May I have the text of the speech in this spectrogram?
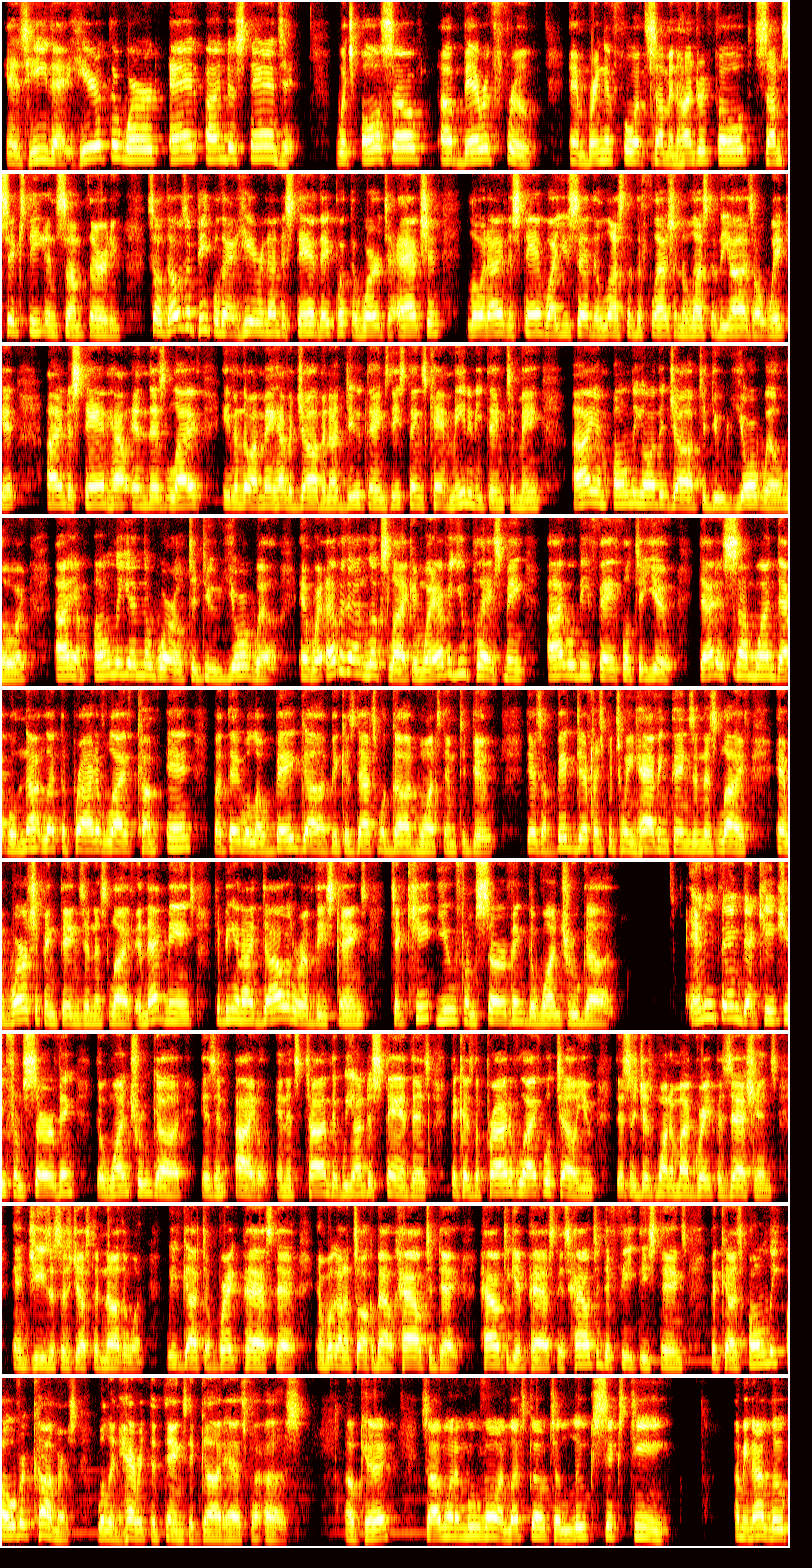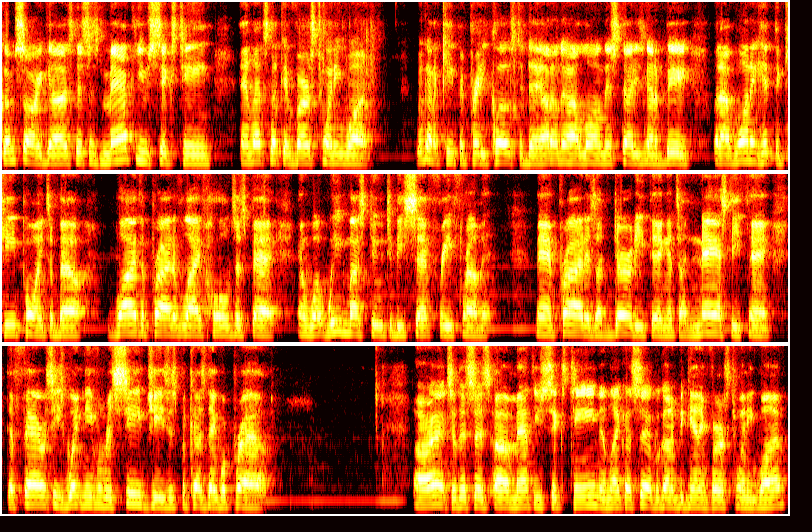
is he that heareth the word and understands it, which also uh, beareth fruit and bringeth forth some an hundredfold, some sixty, and some thirty. So those are people that hear and understand. They put the word to action. Lord, I understand why you said the lust of the flesh and the lust of the eyes are wicked. I understand how in this life, even though I may have a job and I do things, these things can't mean anything to me. I am only on the job to do your will, Lord. I am only in the world to do your will. And wherever that looks like and wherever you place me, I will be faithful to you. That is someone that will not let the pride of life come in, but they will obey God because that's what God wants them to do. There's a big difference between having things in this life and worshiping things in this life. And that means to be an idolater of these things to keep you from serving the one true God. Anything that keeps you from serving the one true God is an idol. And it's time that we understand this because the pride of life will tell you this is just one of my great possessions and Jesus is just another one. We've got to break past that. And we're going to talk about how today, how to get past this, how to defeat these things because only overcomers will inherit the things that God has for us. Okay? So I want to move on. Let's go to Luke 16. I mean, not Luke. I'm sorry, guys. This is Matthew 16. And let's look at verse 21. We're going to keep it pretty close today. I don't know how long this study is going to be, but I want to hit the key points about why the pride of life holds us back and what we must do to be set free from it. Man, pride is a dirty thing. It's a nasty thing. The Pharisees wouldn't even receive Jesus because they were proud. All right, so this is uh, Matthew 16. And like I said, we're going to begin in verse 21.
